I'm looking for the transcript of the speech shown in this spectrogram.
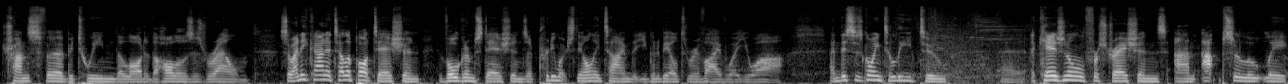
transfer between the Lord of the Hollows' realm. So any kind of teleportation, Vulgrim stations are pretty much the only time that you're going to be able to revive where you are. And this is going to lead to uh, occasional frustrations and absolutely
